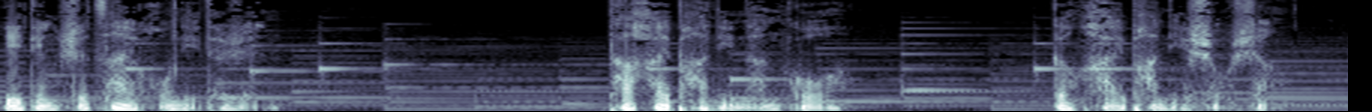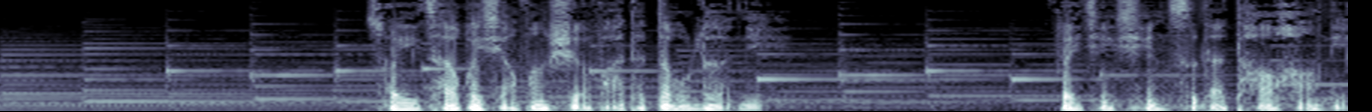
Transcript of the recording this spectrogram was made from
一定是在乎你的人。他害怕你难过，更害怕你受伤，所以才会想方设法的逗乐你，费尽心思的讨好你。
